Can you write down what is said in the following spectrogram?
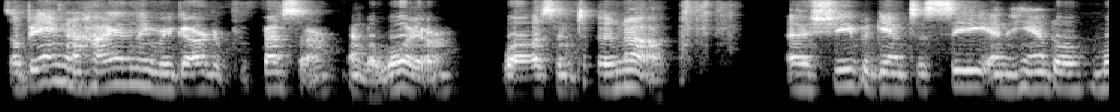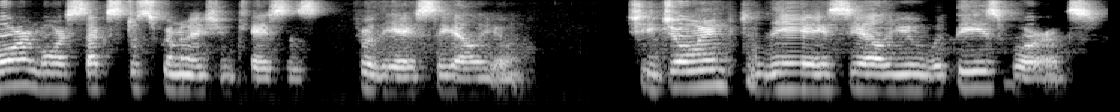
So, being a highly regarded professor and a lawyer wasn't enough, as she began to see and handle more and more sex discrimination cases through the ACLU. She joined the ACLU with these words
